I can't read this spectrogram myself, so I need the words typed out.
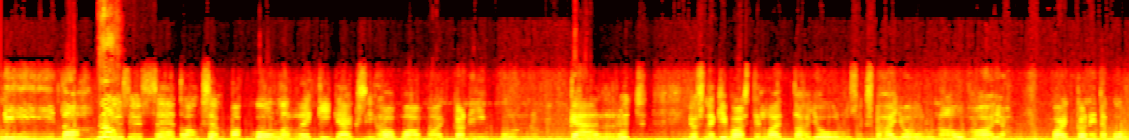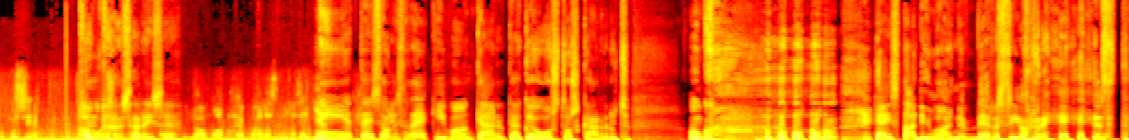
Niin, no, No. kysy se, että onko sen pakko olla reki. Käyks ihan vaan vaikka niin kuin kärryt, jos ne kivasti laittaa jouluseksi vähän joulunauhaa ja vaikka niitä kurkusia. Vähän särisee. Kyllä omalla hepalla sellaisen. Niin, ettei se olisi reki, vaan kärry. Käykö ostoskärryt? Onko? Hei, stadilainen versio reestä.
